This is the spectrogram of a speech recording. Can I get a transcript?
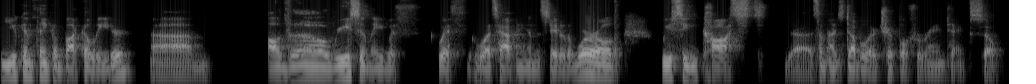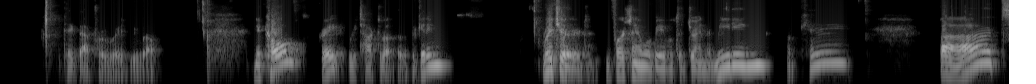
you can think a buck a liter. Um, although recently, with with what's happening in the state of the world, we've seen costs uh, sometimes double or triple for rain tanks. So take that for what you will. Nicole, great. We talked about that at the beginning. Richard, unfortunately, I won't be able to join the meeting. Okay. But,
